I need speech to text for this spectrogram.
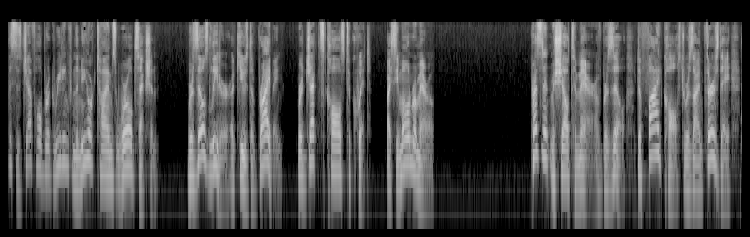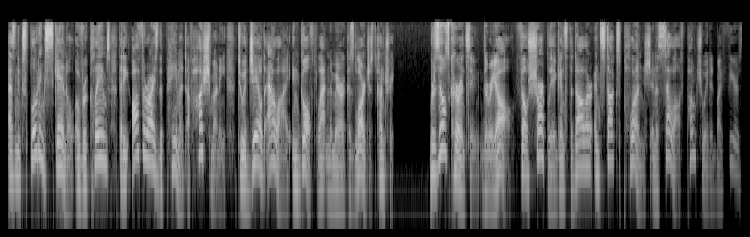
This is Jef Holbrook reading from the New York Times World section. Brazil's leader, accused of bribing, rejects calls to quit by Simon Romero. President Michel Temer of Brazil defied calls to resign Thursday as an exploding scandal over claims that he authorized the payment of hush money to a jailed ally engulfed Latin America's largest country. Brazil's currency, the real, fell sharply against the dollar and stocks plunged in a sell off punctuated by fears that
